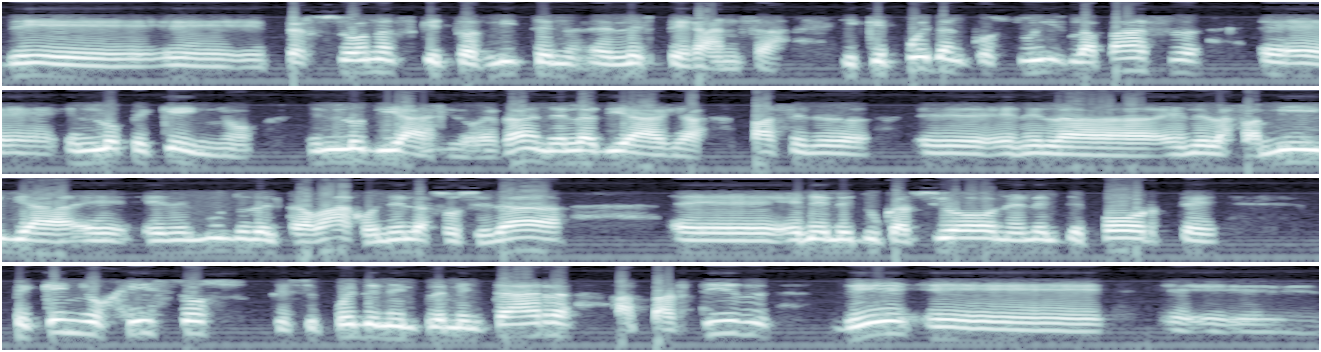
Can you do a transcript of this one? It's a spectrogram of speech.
de eh, personas que transmiten eh, la esperanza y que puedan construir la paz en lo pequeño, en lo diario, ¿verdad? En la diaria, paz en, en, la, en la familia, en el mundo del trabajo, en la sociedad, en la educación, en el deporte, pequeños gestos que se pueden implementar a partir de, eh,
